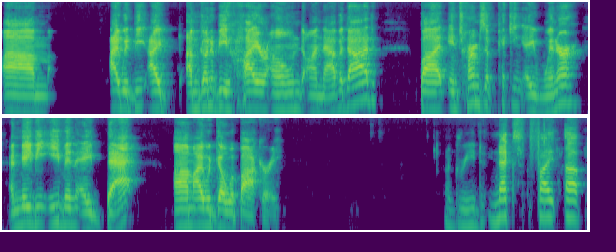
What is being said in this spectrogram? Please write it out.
Um, I would be I I'm going to be higher owned on Navidad, but in terms of picking a winner and maybe even a bet, um, I would go with Bakary. Agreed. Next fight up,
